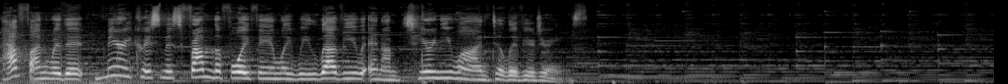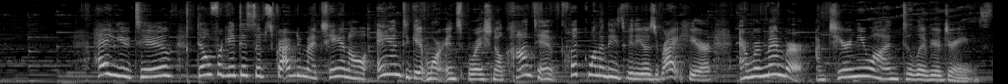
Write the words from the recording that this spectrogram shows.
have fun with it. Merry Christmas from the Foy family. We love you, and I'm cheering you on to live your dreams. YouTube! Don't forget to subscribe to my channel and to get more inspirational content, click one of these videos right here. And remember, I'm cheering you on to live your dreams.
